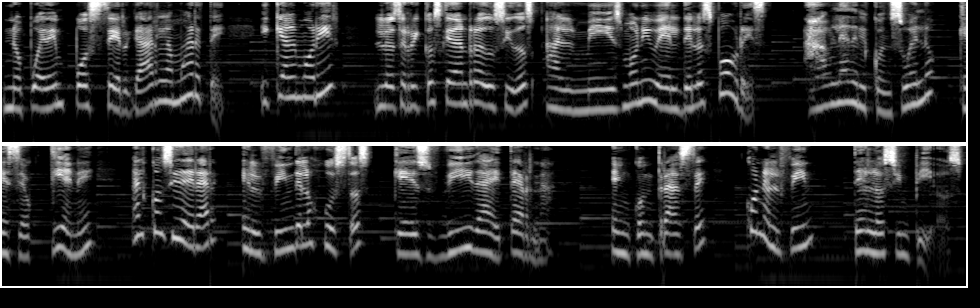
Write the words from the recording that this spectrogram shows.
no pueden postergar la muerte y que al morir los ricos quedan reducidos al mismo nivel de los pobres. Habla del consuelo que se obtiene al considerar el fin de los justos que es vida eterna, en contraste con el fin de los impíos.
